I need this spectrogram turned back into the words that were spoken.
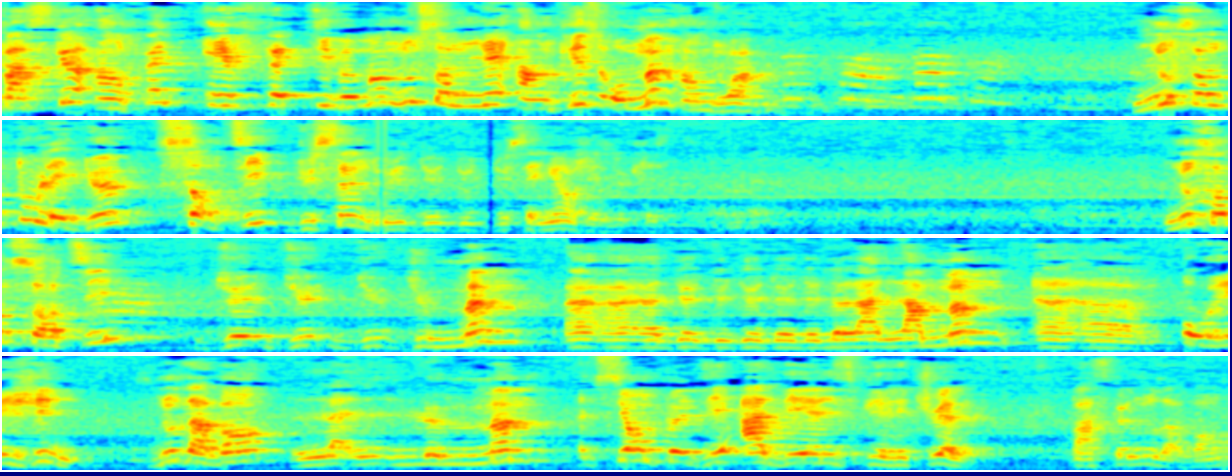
Parce que, en fait, effectivement, nous sommes nés en Christ au même endroit nous sommes tous les deux sortis du sein du, Seigneur Jésus-Christ. nous sommes sortis du, même, de, la, même euh, euh, origine. Nous avons le même, si on peut dire, ADN spirituel, parce que nous avons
